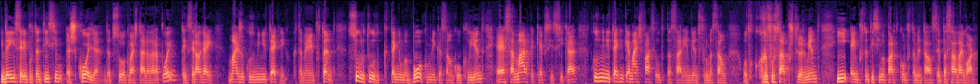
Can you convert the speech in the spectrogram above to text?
E daí ser importantíssimo a escolha da pessoa que vai estar a dar apoio, tem que ser alguém mais do que o domínio técnico, que também é importante, sobretudo que tenha uma boa comunicação com o cliente, é essa marca que é preciso ficar, porque o domínio técnico é mais fácil de passar em ambiente de formação ou de reforçar posteriormente e é importantíssima parte comportamental ser passada agora.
